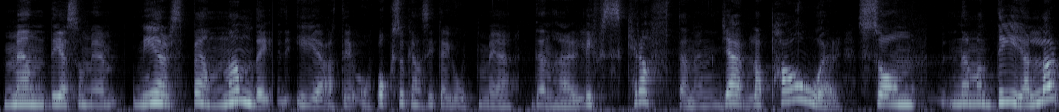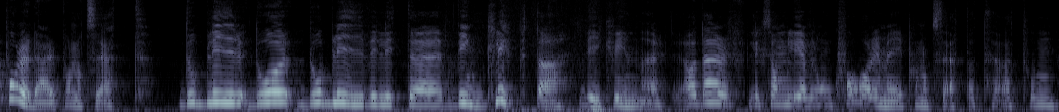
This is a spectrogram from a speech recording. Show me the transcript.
Men det som är mer spännande är att det också kan sitta ihop med den här livskraften, en jävla power som när man delar på det där på något sätt då blir, då, då blir vi lite vinklippta, vi kvinnor. Ja, där liksom lever hon kvar i mig på något sätt. Att, att hon,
